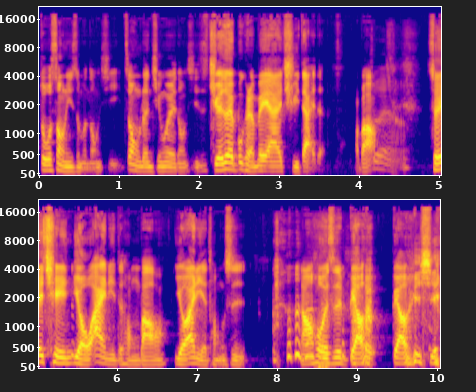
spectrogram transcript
多送你什么东西，这种人情味的东西是绝对不可能被 AI 取代的，好不好？对啊，所以请有爱你的同胞，有爱你的同事，然后或者是标 标一些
